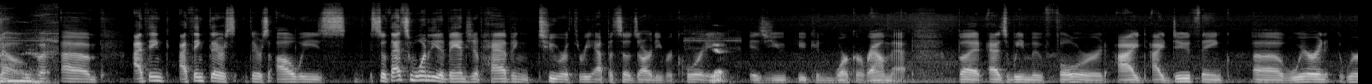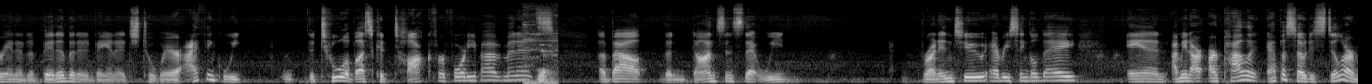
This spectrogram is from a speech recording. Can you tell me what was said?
no, but um, I think I think there's there's always so that's one of the advantages of having two or three episodes already recorded yeah. is you you can work around that. But as we move forward, I, I do think uh, we're in we're in at a bit of an advantage to where I think we the two of us could talk for 45 minutes yeah. about the nonsense that we run into every single day. And I mean, our, our pilot episode is still our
